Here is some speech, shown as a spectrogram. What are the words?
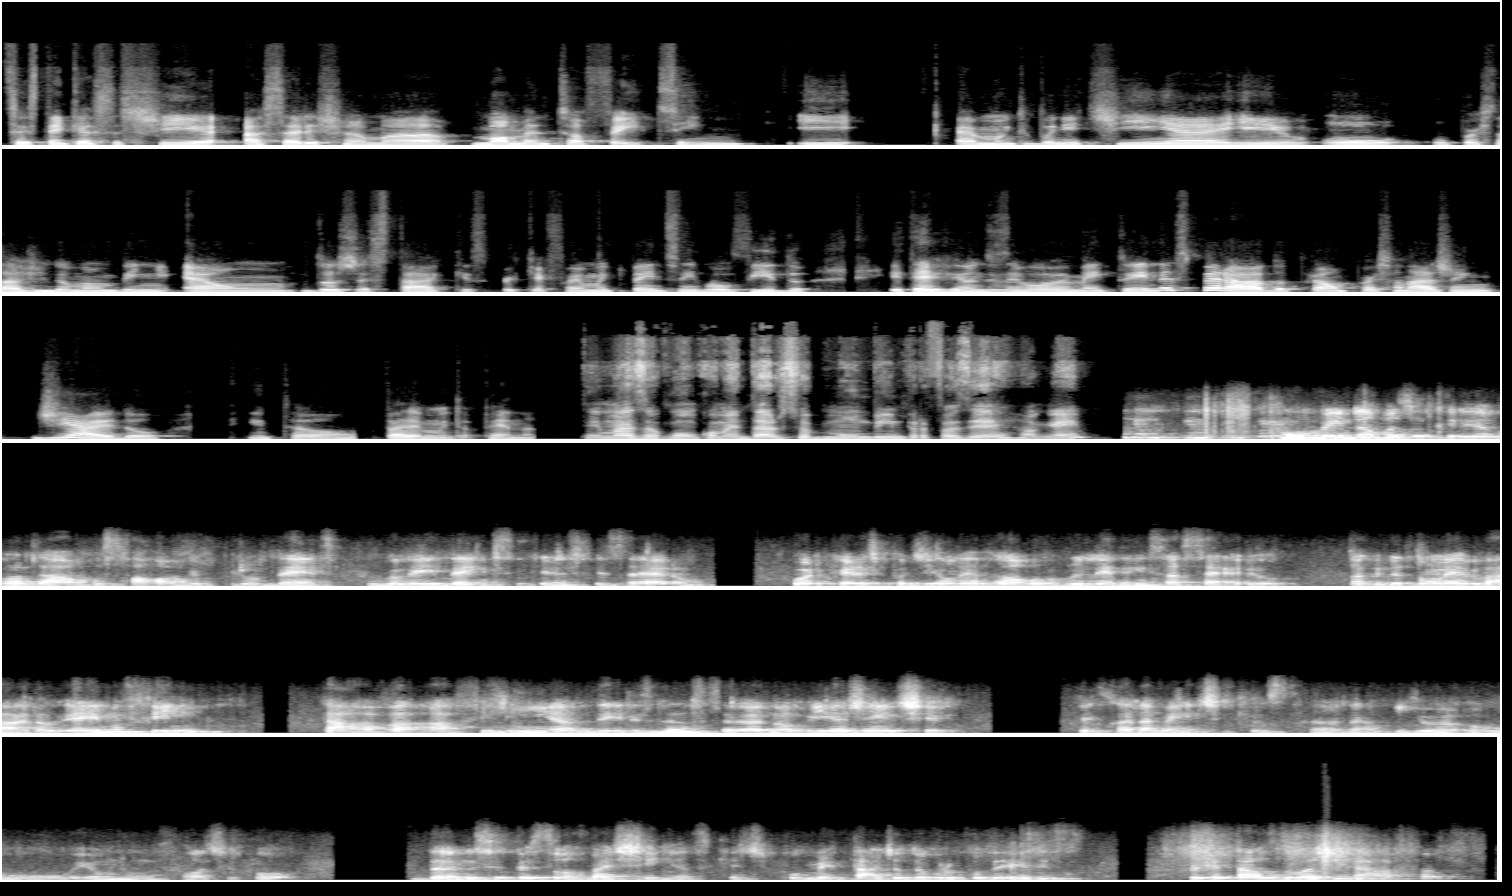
vocês têm que assistir. A série chama Moment of 18 e é muito bonitinha e o, o personagem do Mambin é um dos destaques, porque foi muito bem desenvolvido e teve um desenvolvimento inesperado para um personagem de idol. Então, vale muito a pena. Tem mais algum comentário sobre Mumbim para fazer? Alguém? Mumbim não, mas eu queria mandar um salve pro dance, pro Relay Dance que eles fizeram. Porque eles podiam levar o Relay Dance a sério, só que eles não levaram. E aí, no fim, tava a filhinha deles dançando e a gente vê claramente que o Sana e o, o Eunun falam, tipo, dando-se pessoas baixinhas, que é, tipo, metade do grupo deles. Porque tá as duas girafas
